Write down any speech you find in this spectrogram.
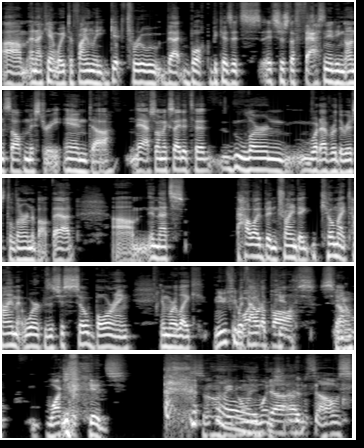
um, and I can't wait to finally get through that book because it's it's just a fascinating unsolved mystery. And uh, yeah, so I'm excited to learn whatever there is to learn about that. Um, and that's how I've been trying to kill my time at work because it's just so boring, and we're like without a the kids, boss. So. You know, watch the kids so they Oh don't my one God. themselves.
